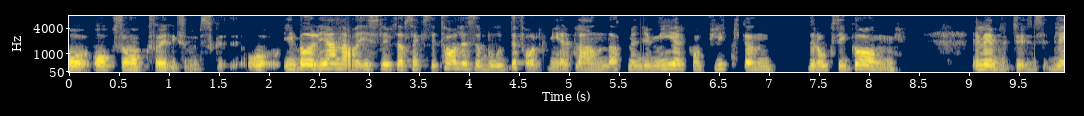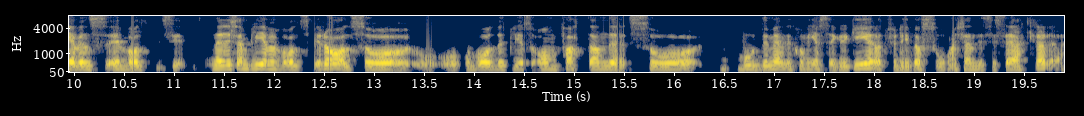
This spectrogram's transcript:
Och, och som också är liksom, och I början av, i slutet av 60-talet så bodde folk mer blandat, men ju mer konflikten drogs igång, eller blev en, en våld, när det sen blev en våldsspiral så, och, och våldet blev så omfattande så bodde människor mer segregerat, för det var så man kände sig säkrare.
